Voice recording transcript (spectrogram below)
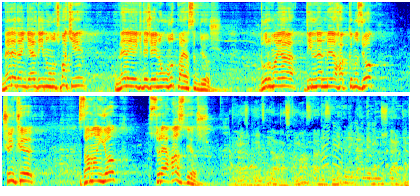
Nereden geldiğini unutma ki nereye gideceğini unutmayasın diyor. Durmaya, dinlenmeye hakkımız yok. Çünkü zaman yok, süre az diyor. Eğitim ve Araştırma Hastanesi'nde görevlendirilmişlerdir.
